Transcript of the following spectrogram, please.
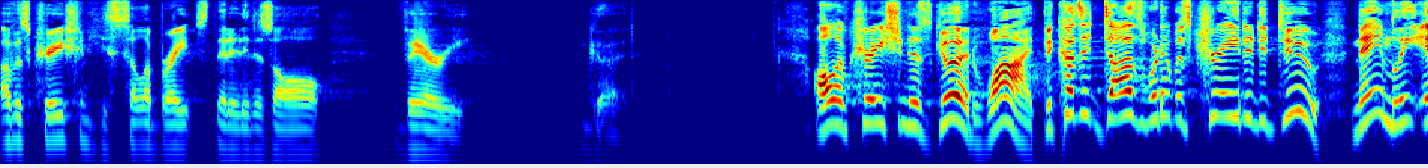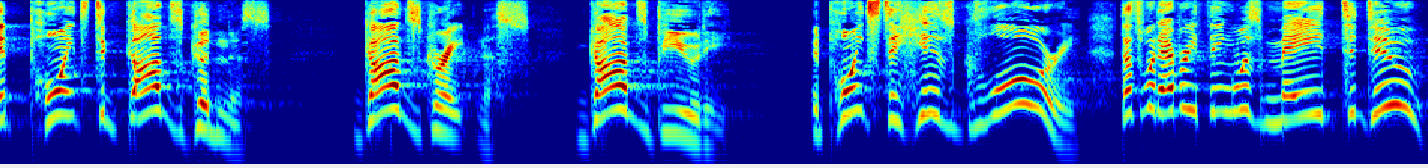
of His creation, He celebrates that it is all very good. All of creation is good. Why? Because it does what it was created to do. Namely, it points to God's goodness, God's greatness, God's beauty. It points to His glory. That's what everything was made to do.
